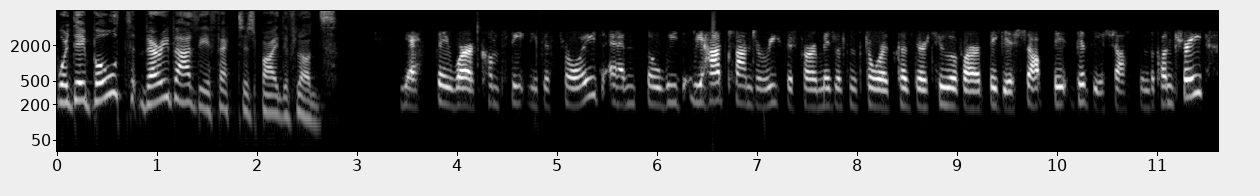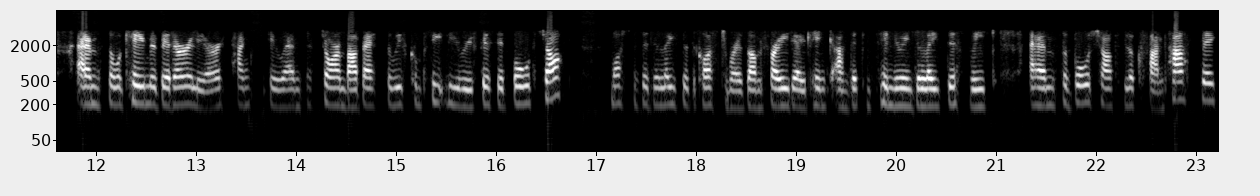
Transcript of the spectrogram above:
Were they both very badly affected by the floods? Yes, they were completely destroyed, and um, so we we had planned a refit for our Midleton stores because they're two of our biggest shop, busiest shops in the country. Um, so it came a bit earlier thanks to um, to Storm Babette. So we've completely refitted both shops much to the delight of the customers on Friday, I think, and the continuing delight this week. Um, so both shops look fantastic.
